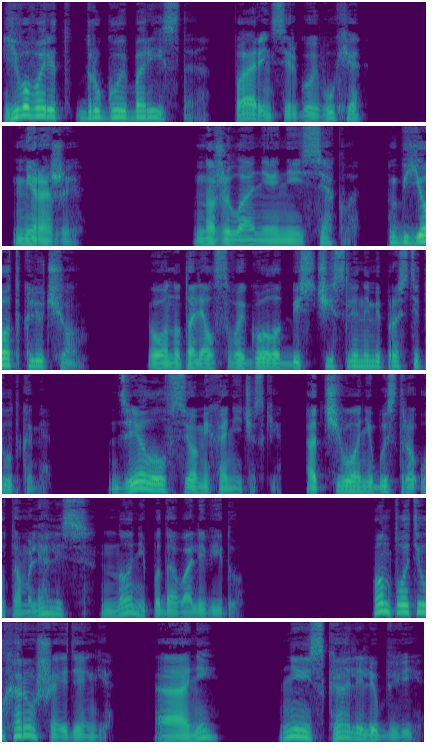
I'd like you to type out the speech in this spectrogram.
его варит другой бариста, парень с серьгой в ухе, миражи. Но желание не иссякло, бьет ключом. Он утолял свой голод бесчисленными проститутками. Делал все механически, отчего они быстро утомлялись, но не подавали виду. Он платил хорошие деньги, а они не искали любви.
